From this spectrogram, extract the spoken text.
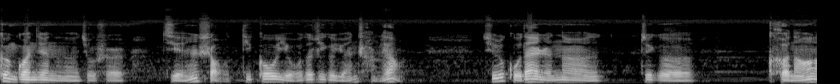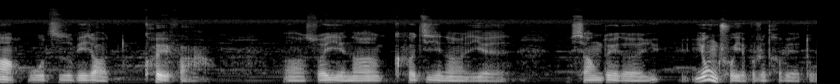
更关键的呢，就是减少地沟油的这个原产量。其实古代人呢，这个。可能啊，物资比较匮乏，嗯，所以呢，科技呢也相对的用处也不是特别多，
